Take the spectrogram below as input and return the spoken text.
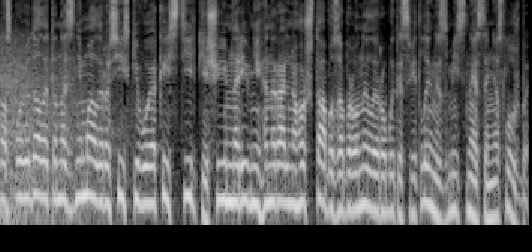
Нарозповідали та назнімали російські вояки стільки, що їм на рівні Генерального штабу заборонили робити світлини з місць несення служби.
